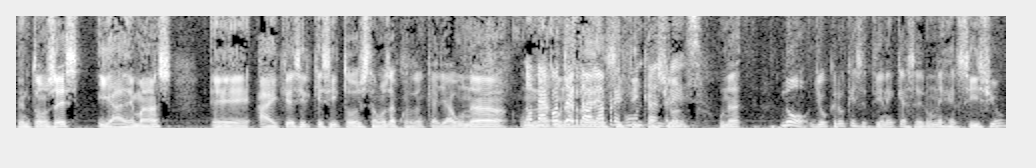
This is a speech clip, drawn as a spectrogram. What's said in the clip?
Entonces, y además... eh, hay que decir que sí, todos estamos de acuerdo en que haya una, No me una, ha contestado una la pregunta, redensificación, una no, yo creo que se tiene que hacer un ejercicio.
